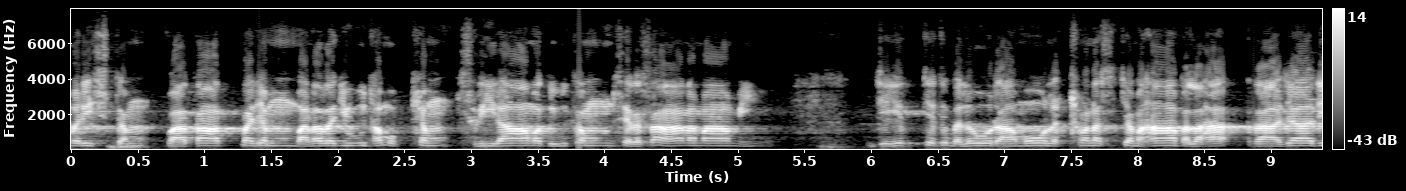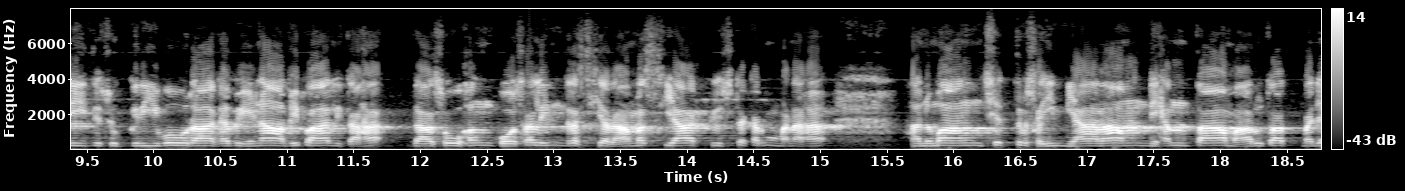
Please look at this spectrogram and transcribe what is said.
వరిష్టం వాతాత్మజం వనరయూథముఖ్యం శ్రీరామదూతం శిరసా నమామి జయత్యతి బలో రామో లక్ష్మణశ్చ మహాబల రాజారీతి సుగ్రీవో రాఘవేణాభిపాలితः దాసోహం కోసలేంద్రస్య రామస్యాక్లిష్టకర్మణ హనుమాన్ శత్రుసైన్యానాం నిహంతా మారుతాత్మజ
